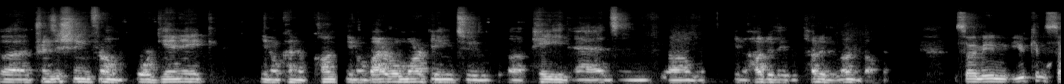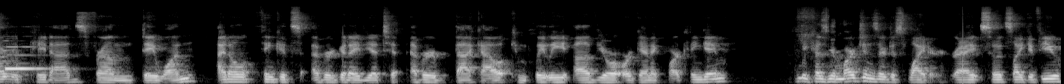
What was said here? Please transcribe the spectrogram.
uh, transitioning from organic, you know, kind of con- you know viral marketing to uh, paid ads, and um, you know how do they how do they learn about? So I mean, you can start with paid ads from day one. I don't think it's ever a good idea to ever back out completely of your organic marketing game because your margins are just wider, right? So it's like if you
